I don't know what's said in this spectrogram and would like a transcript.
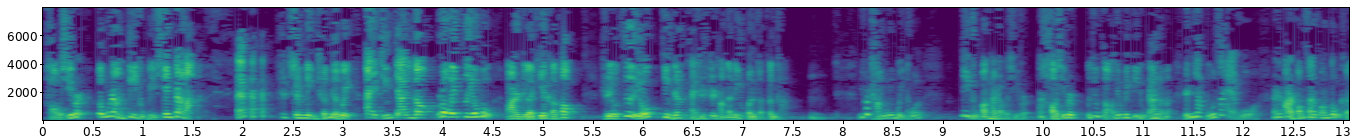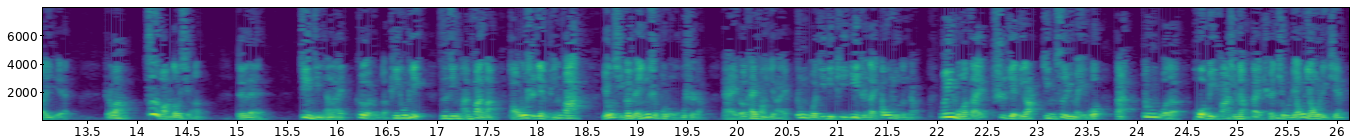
好媳妇儿都让地主给先占了。生命诚可贵，爱情价更高，若为自由故，二者皆可抛。只有自由竞争才是市场的灵魂和灯塔。嗯，你说长工委托地主帮他找个媳妇儿，那好媳妇儿不就早就被地主占了吗？人家不在乎，而且二房三房都可以，是吧？四房都行，对不对？近几年来，各种的 P2P 资金盘泛滥，跑路事件频发，有几个原因是不容忽视的。改革开放以来，中国 GDP 一直在高速增长，规模在世界第二，仅次于美国。但中国的货币发行量在全球遥遥领先。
